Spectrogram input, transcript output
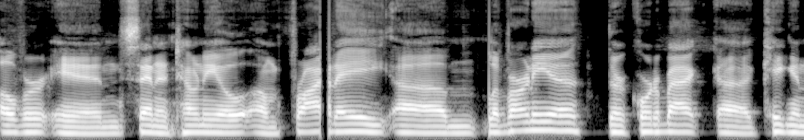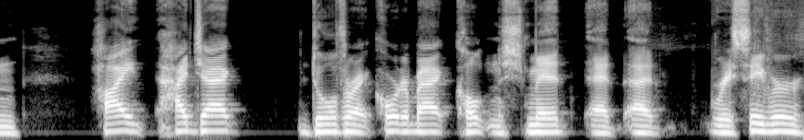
over in San Antonio on Friday. Um, La Vernia, their quarterback, uh, Keegan High, Hijack, dual threat quarterback, Colton Schmidt at, at receiver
